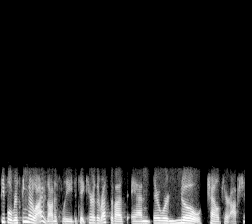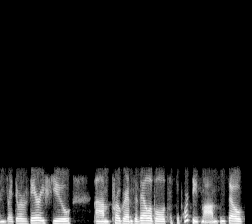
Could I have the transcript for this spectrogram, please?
people risking their lives honestly to take care of the rest of us, and there were no childcare options. Right, there were very few um, programs available to support these moms, and so.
